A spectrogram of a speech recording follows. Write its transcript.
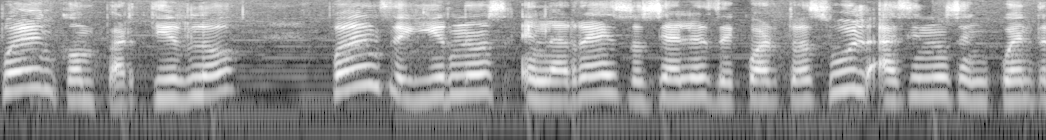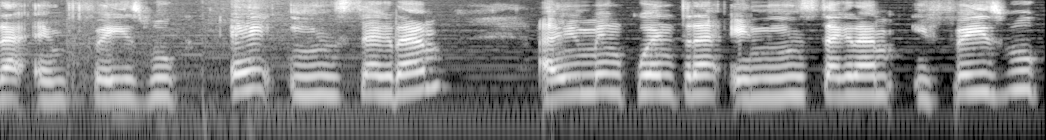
pueden compartirlo, pueden seguirnos en las redes sociales de Cuarto Azul, así nos encuentra en Facebook e Instagram. A mí me encuentra en Instagram y Facebook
